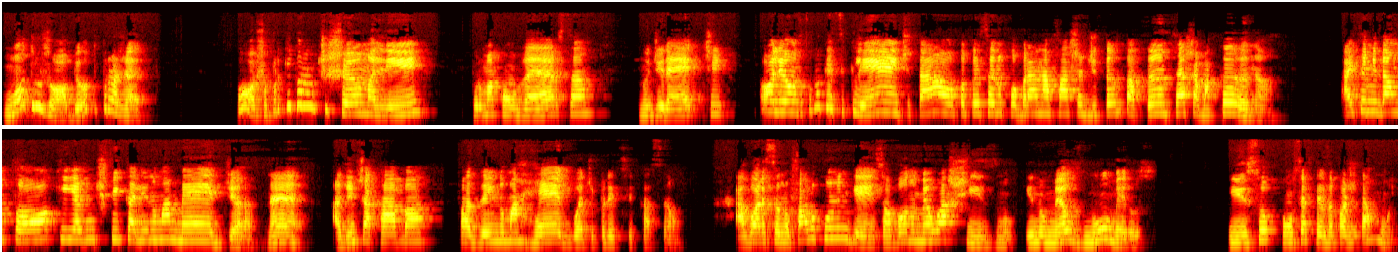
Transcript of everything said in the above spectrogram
Um outro job, outro projeto. Poxa, por que, que eu não te chamo ali por uma conversa no direct? Olha, Leandro, como é que é esse cliente e tal? Estou pensando em cobrar na faixa de tanto a tanto, você acha bacana? Aí você me dá um toque e a gente fica ali numa média, né? A gente acaba fazendo uma régua de precificação. Agora, se eu não falo com ninguém, só vou no meu achismo e nos meus números, isso com certeza pode dar ruim.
